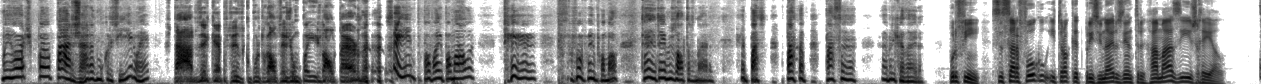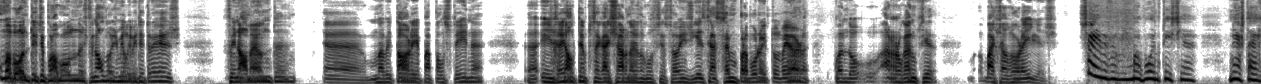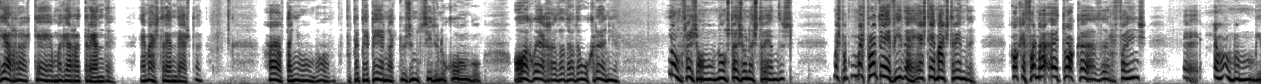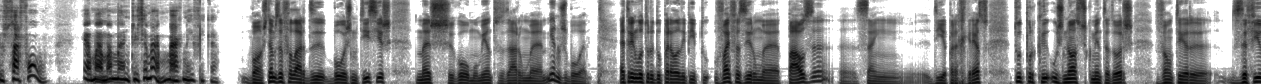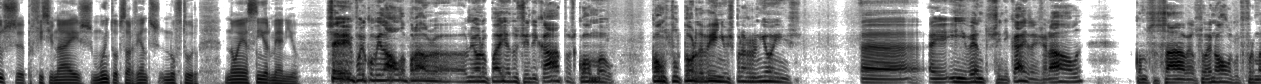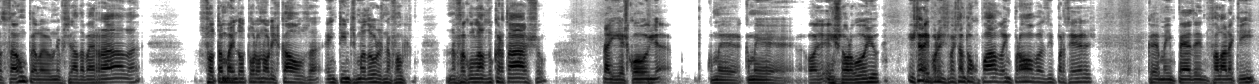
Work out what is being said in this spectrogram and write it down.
maiores para, para arejar a democracia, não é? Está a dizer que é preciso que Portugal seja um país de alterna? Sim, para o bem e para o mal. Para bem para mal, temos de alternar. Passa, passa, passa a brincadeira. Por fim, cessar fogo e troca de prisioneiros entre Hamas e Israel. Uma boa notícia para o mundo neste final de 2023. Finalmente, eh, uma vitória para a Palestina. Eh, Israel teve de se agachar nas negociações e isso é sempre bonito ver quando a arrogância baixa as orelhas. Sim, uma boa notícia nesta guerra, que é uma guerra trend, é mais trend esta. Ah, tenho pena que o genocídio no Congo ou a guerra da, da, da Ucrânia não, sejam, não estejam nas trendes, mas, mas pronto, é a vida, esta é mais trend. De qualquer forma, a troca de reféns é, é uma, e o cessar fogo é uma, uma notícia magnífica. Bom, estamos a falar de boas notícias, mas chegou o momento de dar uma menos boa. A triangulatura do Paralelepípedo vai fazer uma pausa, eh, sem dia para regresso, tudo porque os nossos comentadores vão ter eh, desafios eh, profissionais muito absorventes no futuro. Não é assim, Arménio? Sim, fui convidá-lo para a União Europeia dos Sindicatos como consultor de vinhos para reuniões uh, e eventos sindicais em geral. Como se sabe, eu sou enólogo de formação pela Universidade da Bairrada. Sou também doutor honoris causa em tintes maduros na, na Faculdade do Cartacho. Daí a escolha, que me, que me enche de orgulho. E estarei por isso bastante ocupado em provas e parceiras que me impedem de falar aqui,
